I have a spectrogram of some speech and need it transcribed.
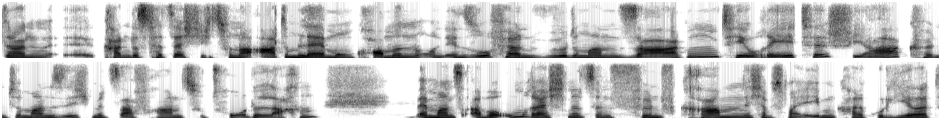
dann äh, kann das tatsächlich zu einer Atemlähmung kommen. Und insofern würde man sagen, theoretisch, ja, könnte man sich mit Safran zu Tode lachen. Wenn man es aber umrechnet, sind 5 Gramm, ich habe es mal eben kalkuliert,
